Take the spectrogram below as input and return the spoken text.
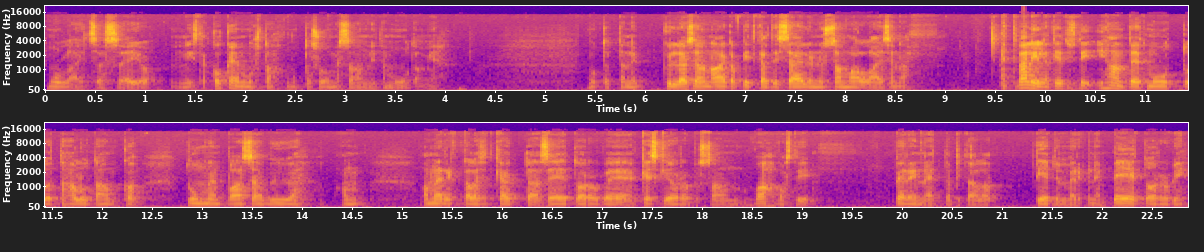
Mulla itse asiassa ei ole niistä kokemusta, mutta Suomessa on niitä muutamia. Mutta että kyllä se on aika pitkälti säilynyt samanlaisena. että välillä tietysti ihanteet muuttuu, että halutaanko tummempaa sävyä. Am- Amerikkalaiset käyttää C-torvea, Keski-Euroopassa on vahvasti perinne, että pitää olla tietyn merkinen B-torvi.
